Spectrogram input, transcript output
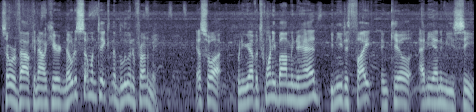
So we're Valking out here. Notice someone taking the blue in front of me. Guess what? When you have a 20 bomb in your head, you need to fight and kill any enemy you see.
